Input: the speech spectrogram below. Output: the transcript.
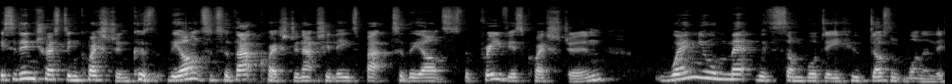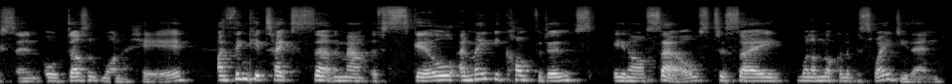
It's an interesting question because the answer to that question actually leads back to the answer to the previous question. When you're met with somebody who doesn't want to listen or doesn't want to hear, I think it takes a certain amount of skill and maybe confidence in ourselves to say, well, I'm not going to persuade you then.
